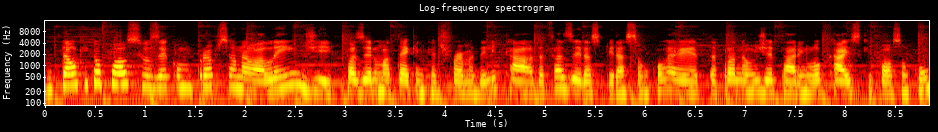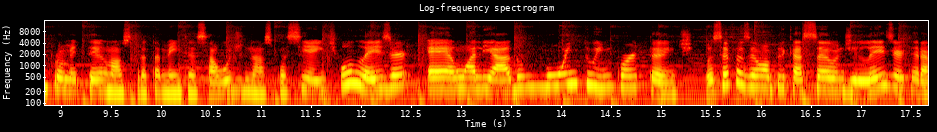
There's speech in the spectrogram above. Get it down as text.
Então, o que, eu posso fazer como profissional? Além de fazer uma técnica de forma delicada, fazer a aspiração correta, para não injetar em locais que possam comprometer o nosso tratamento e a saúde do nosso paciente, o laser é um aliado muito importante. Você fazer uma aplicação de laser terapia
